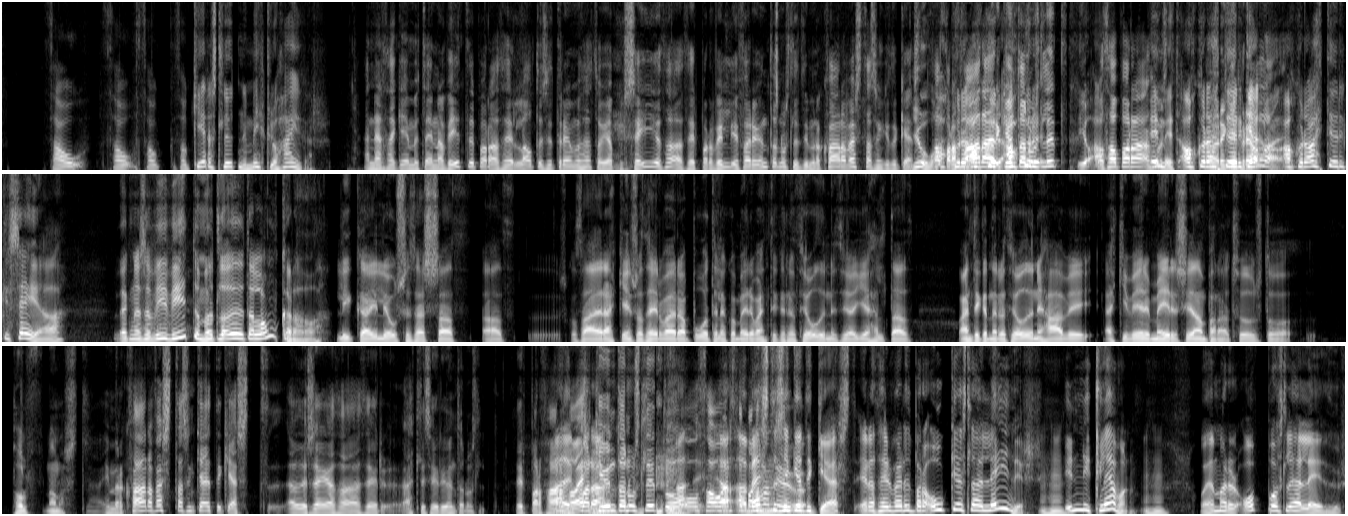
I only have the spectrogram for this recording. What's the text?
þá, þá, þá, þá gerast hlutinni miklu hægar En er það ekki einmitt eina viti bara að þeir láta sér dreyma um þetta og jafnvel segja það að þeir bara vilja fara í undanúslit? Ég meina, hvað er að versta sem getur gert? Jú, þá bara fara þeir ekki undanúslit og þá bara, þú veist, einmitt, okkur það er ekki brjálæði. okkur ætti þeir ekki segja það vegna þess að við vitum öll að auðvitað langar að það Líka í ljósi þess að, að sko, það er ekki eins og þeir væri að búa til eitthvað meiri væntingar hjá þjóðinni því að ég held að væntingarnir hjá þjóðinni hafi ekki verið meiri síðan bara 2012 nánast Ég meina, hvað er að versta sem gæti gerst ef þeir segja það að þeir ætli sér í undanúslit? Þeir bara fara þá bara- ekki í undanúslit og, og þá er að það bara versta sem getur gerst er að þeir verði bara ógeðslega leiðir Mhm. inn í klefanum Mhm. og ef maður er opbóðslega leiður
